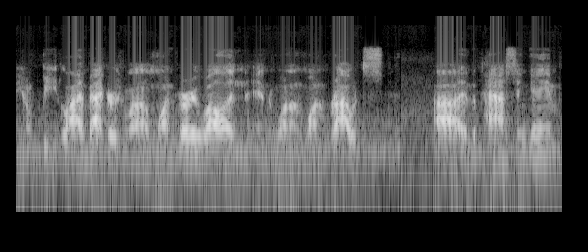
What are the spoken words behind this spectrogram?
you know, beat linebackers one on one very well in, in one on one routes uh, in the passing game.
